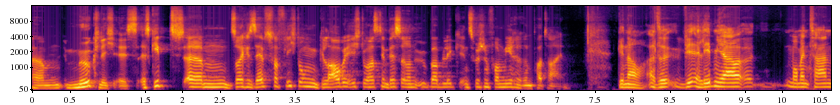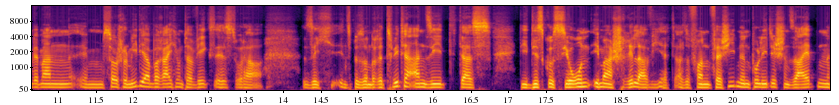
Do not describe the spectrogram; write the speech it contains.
ähm, möglich ist. Es gibt ähm, solche Selbstverpflichtungen, glaube ich, du hast den besseren Überblick inzwischen von mehreren Parteien. Genau, also wir erleben ja äh, momentan, wenn man im Social-Media-Bereich unterwegs ist oder sich insbesondere Twitter ansieht, dass die Diskussion immer schriller wird. Also von verschiedenen politischen Seiten,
